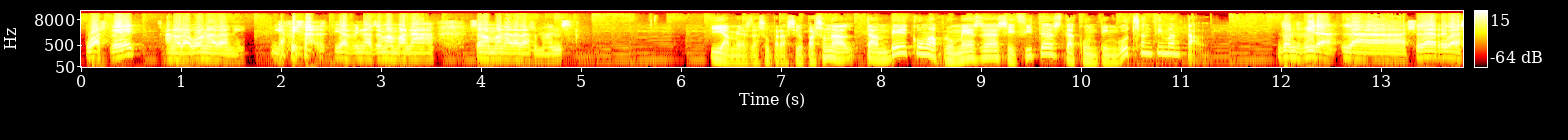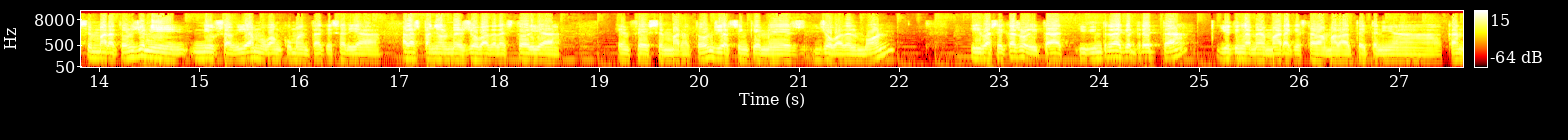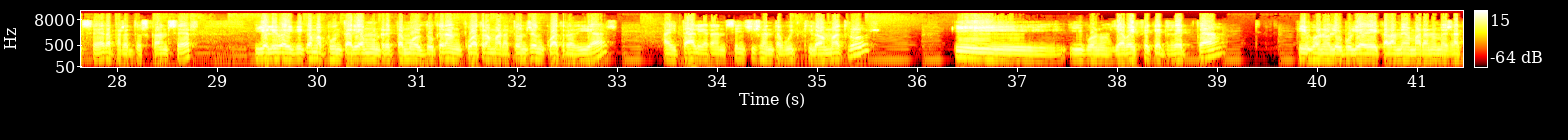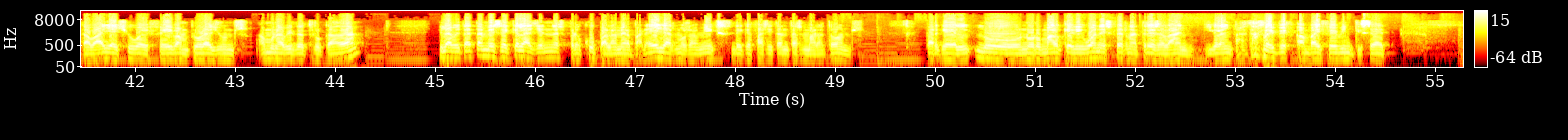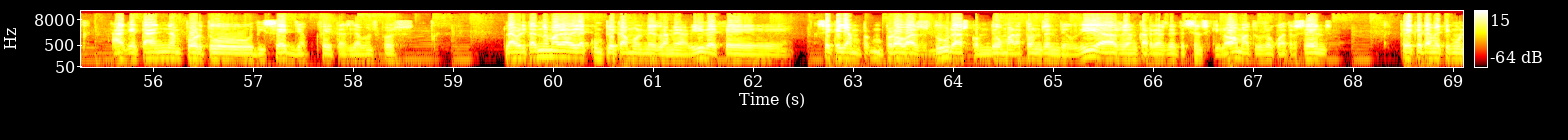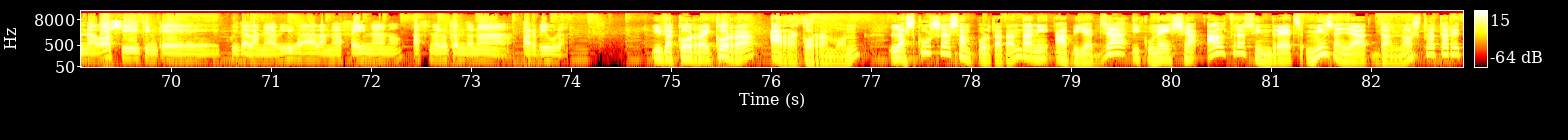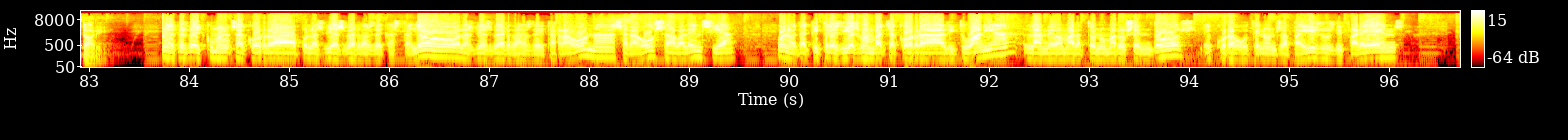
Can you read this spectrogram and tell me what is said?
ho has fet, enhorabona Dani. I al final, i al final se me'n va, se va anar de les mans. I a més de superació personal, també com a promeses i fites de contingut sentimental. Doncs mira, la... això d'arribar a les 100 maratons jo ni, ni ho sabia, m'ho van comentar que seria l'espanyol més jove de la història en fer 100 maratons i el cinquè més jove del món. I va ser casualitat. I dintre d'aquest repte jo tinc la meva mare que estava malalta i tenia càncer, ha passat dos càncers i jo li vaig dir que m'apuntaria amb un repte molt dur que eren 4 maratons en 4 dies a Itàlia, eren 168 quilòmetres. I, i bueno, ja vaig fer aquest repte i bueno, li volia dir que la meva mare només acabar i així ho vaig fer i vam plorar junts amb una vida trucada. I la veritat també sé que la gent es preocupa, la meva parella, els meus amics, de que faci tantes maratons. Perquè el normal que diuen és fer-ne 3 a l'any jo l'any passat em vaig, em vaig fer 27 aquest any em porto 17 ja fetes llavors doncs, la veritat no m'agradaria complicar molt més la meva vida i fer sé que hi ha proves dures com 10 maratons en 10 dies o hi ha carreres de 300 quilòmetres o 400 crec que també tinc un negoci, tinc que cuidar la meva vida, la meva feina, no? Al final el que em dona per viure. I de córrer i córrer a recórrer món. Les curses s'han portat en Dani a viatjar i conèixer altres indrets més enllà del nostre territori. Després vaig començar a córrer per les vies verdes de Castelló, les vies verdes de Tarragona, Saragossa, València... Bueno, d'aquí tres dies me'n vaig a córrer a Lituània, la meva marató número 102, he corregut en 11 països diferents,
